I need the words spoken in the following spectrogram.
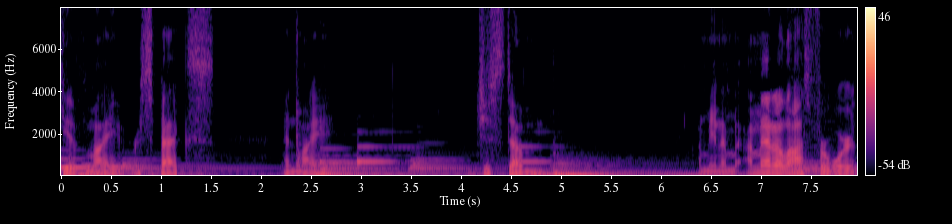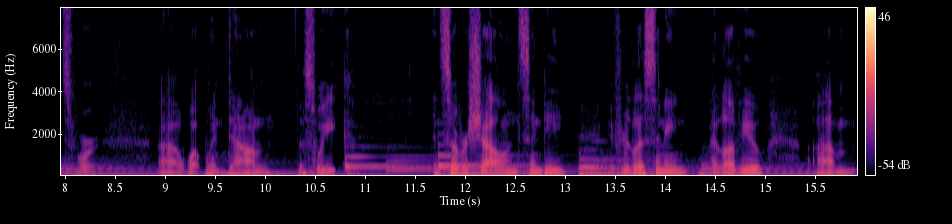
give my respects and my just um. I mean, I'm I'm at a loss for words for uh, what went down this week. And so, Rochelle and Cindy, if you're listening, I love you. Um,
